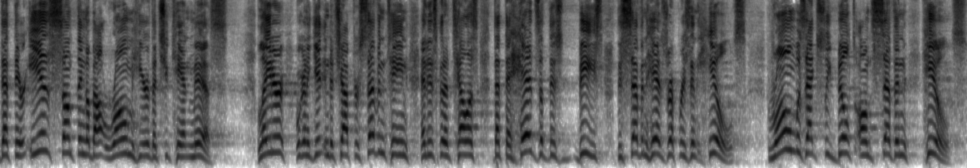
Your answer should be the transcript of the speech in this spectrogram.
that there is something about Rome here that you can't miss. Later, we're gonna get into chapter 17, and it's gonna tell us that the heads of this beast, the seven heads, represent hills. Rome was actually built on seven hills.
